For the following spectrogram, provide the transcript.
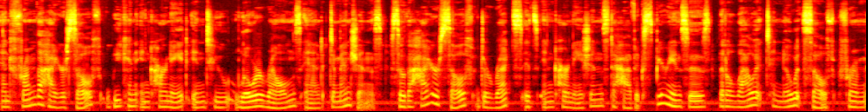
And from the higher self, we can incarnate into lower realms and dimensions. So the higher self directs its incarnations to have experiences that allow it to know itself from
